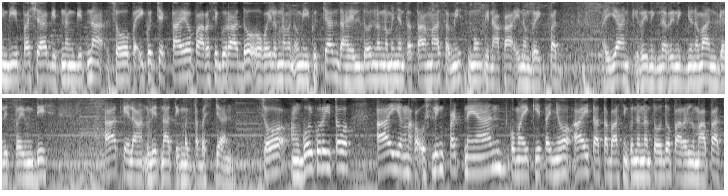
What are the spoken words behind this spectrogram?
hindi pa siya gitnang gitna. So paikot check tayo para sigurado okay lang naman umikot yan dahil doon lang naman yan tatama sa mismong kinakain ng brake pad. Ayan, rinig na rinig nyo naman, galit pa yung disc at kailangan ulit nating magtabas dyan. So, ang goal ko rito ay yung nakausling part na yan, kung makikita nyo, ay tatabasin ko na ng todo para lumapat.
